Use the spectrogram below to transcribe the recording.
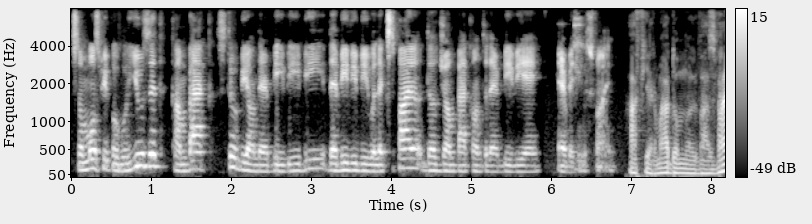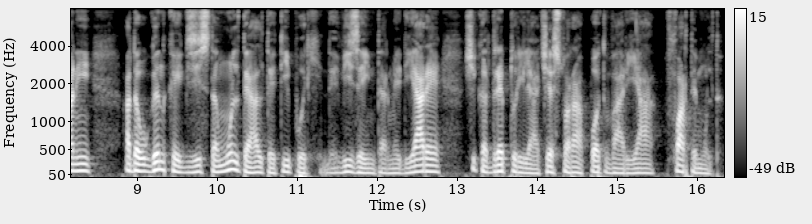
So most people will use it, come back, still be on their BVB, their BVB will expire, they'll jump back onto their BVA, everything's fine. Afirma domnul Vasvani, adăugând că există multe alte tipuri de vize intermediare și că drepturile acestora pot varia foarte mult.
